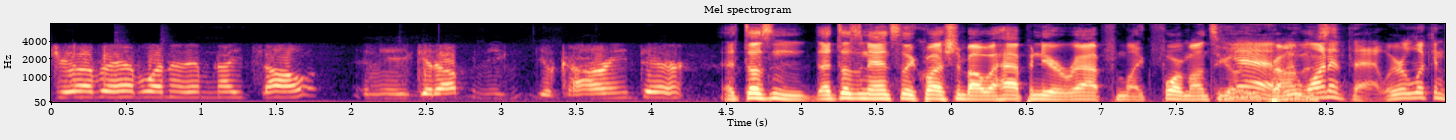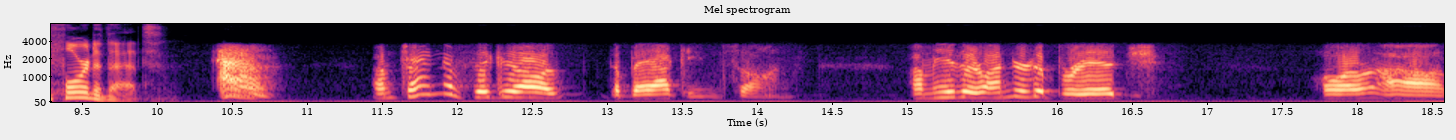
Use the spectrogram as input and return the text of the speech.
But did you ever have one of them nights out and you get up and you, your car ain't there? It doesn't. That doesn't answer the question about what happened to your rap from like four months ago. that you yeah, we wanted that. We were looking forward to that. I'm trying to figure out the backing song. I'm either Under the Bridge or uh,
